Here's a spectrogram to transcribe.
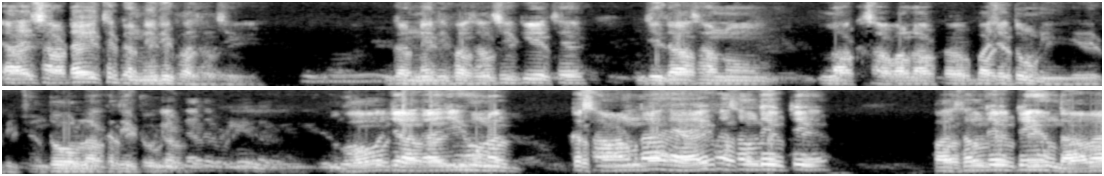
ਇਹ ਸਾਡਾ ਇੱਥੇ ਗੰਨੇ ਦੀ ਫਸਲ ਸੀ। ਗੰਨੇ ਦੀ ਫਸਲ ਸੀ ਕਿ ਇੱਥੇ ਜਿਹਦਾ ਸਾਨੂੰ ਲੱਖ ਸਵਾ ਲੱਖ ਬਚਤ ਹੋਣੀ ਇਹਦੇ ਵਿੱਚੋਂ 2 ਲੱਖ ਦੀ ਟੋਟਲ ਬਹੁਤ ਜ਼ਿਆਦਾ ਜੀ ਹੁਣ ਕਿਸਾਨ ਦਾ ਹੈ ਹੀ ਫਸਲ ਦੇ ਉੱਤੇ। ਫਸਲ ਦੇ ਉੱਤੇ ਹੁੰਦਾ ਵਾ,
